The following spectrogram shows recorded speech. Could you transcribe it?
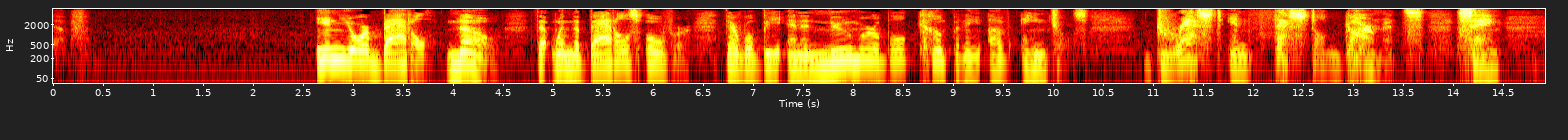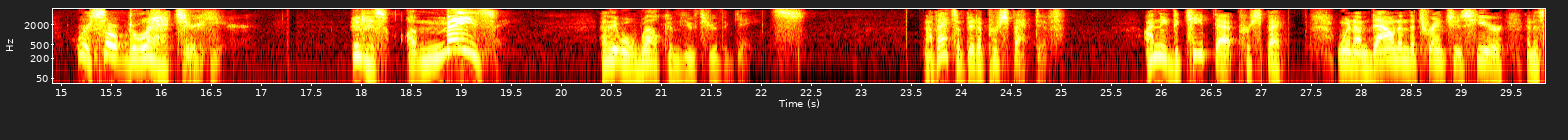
In your battle, know that when the battle's over, there will be an innumerable company of angels dressed in festal garments saying, We're so glad you're here. It is amazing. And they will welcome you through the gates. Now that's a bit of perspective. I need to keep that perspective when I'm down in the trenches here and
